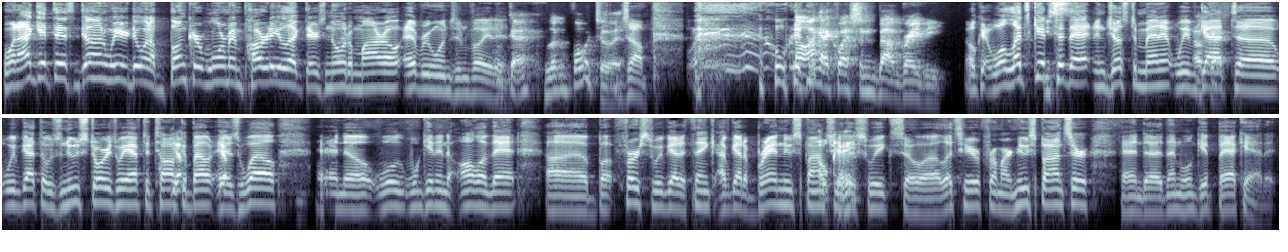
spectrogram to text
When I get this done, we are doing a bunker warming party like there's no tomorrow. Everyone's invited. Okay, looking forward to it. So, Oh, I got a question about gravy. Okay, well, let's get to that in just a minute. We've Okay. got uh, we've got those news stories we have to talk Yep, about yep. as well, and uh, we'll we'll get into all of that. Uh, but first, we've got to think. I've got a brand new sponsor Okay. this week, so uh, let's hear from our new sponsor, and uh, then we'll get back at it.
